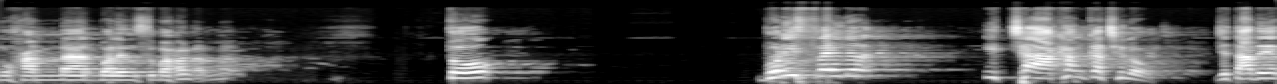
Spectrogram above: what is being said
মুহাম্মদ বলেন সুবহানাল্লাহ। তো বনি ইসরায়েলের ইচ্ছা, আকাঙ্ক্ষা ছিল যে তাদের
